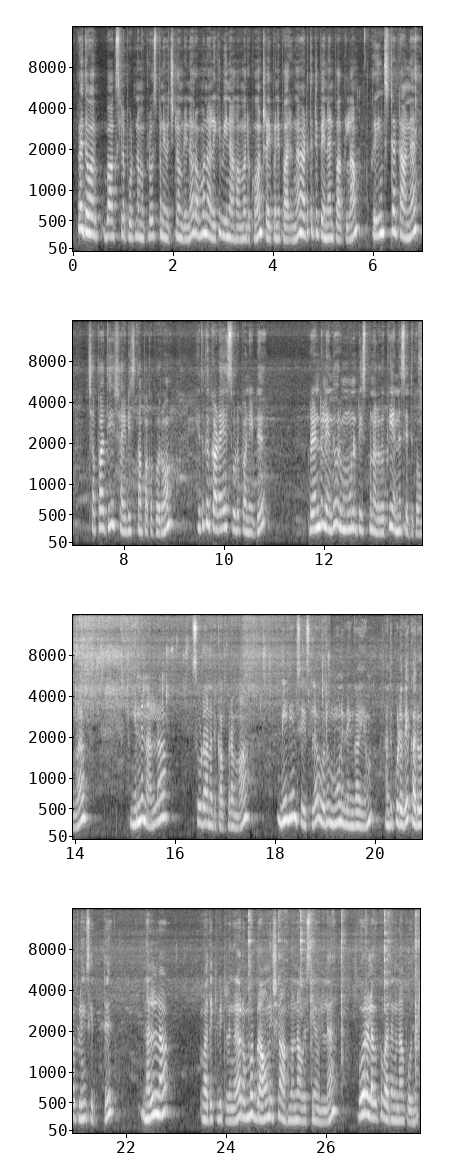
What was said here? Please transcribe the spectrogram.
இப்போ இதை ஒரு பாக்ஸில் போட்டு நம்ம க்ளோஸ் பண்ணி வச்சிட்டோம் அப்படின்னா ரொம்ப நாளைக்கு வீணாகாமல் இருக்கும். ட்ரை பண்ணி பாருங்கள் அடுத்த டிப் என்னென்னு பார்க்கலாம். ஒரு இன்ஸ்டண்ட்டான சப்பாத்தி சைடிஷ் தான் பார்க்க போகிறோம் இதுக்கு கடையை சூடு பண்ணிவிட்டு ரெண்டுலேருந்து ஒரு மூணு டீஸ்பூன் அளவுக்கு எண்ணெய் சேர்த்துக்கோங்க. எண்ணெய் நல்லா சூடானதுக்கு அப்புறமா மீடியம் சைஸில் ஒரு மூணு வெங்காயம் அது கூடவே கருவேப்பிலையும் சேர்த்து நல்லா வதக்கி விட்டுருங்க. ரொம்ப ப்ரௌனிஷாக ஆகணும்னு அவசியம் இல்லை. ஓரளவுக்கு வதங்கினா போதும்.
